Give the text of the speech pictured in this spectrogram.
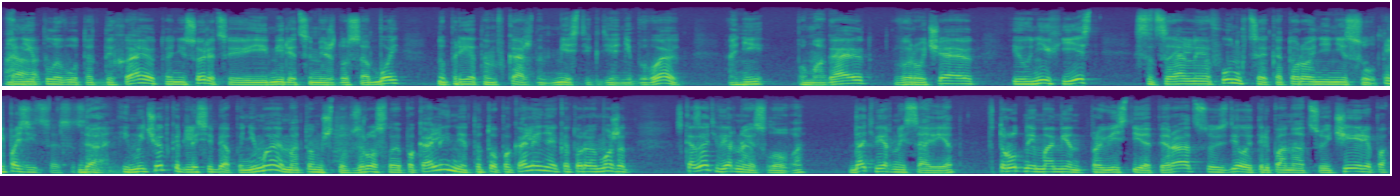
Они Так. плывут, отдыхают, они ссорятся и мирятся между собой, но при этом в каждом месте, где они бывают, они помогают, выручают, и у них есть социальная функция, которую они несут. И позиция Да, социальная. и мы четко для себя понимаем о том, что взрослое поколение – это то поколение, которое может сказать верное слово, дать верный совет, в трудный момент провести операцию, сделать трепанацию черепа,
